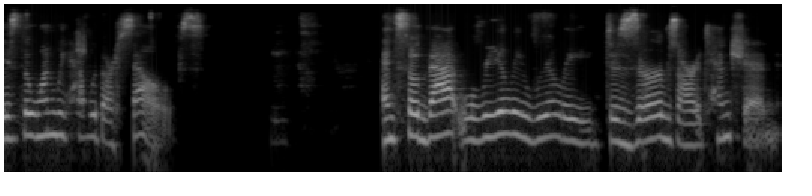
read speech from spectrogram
is the one we have with ourselves. And so that really really deserves our attention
